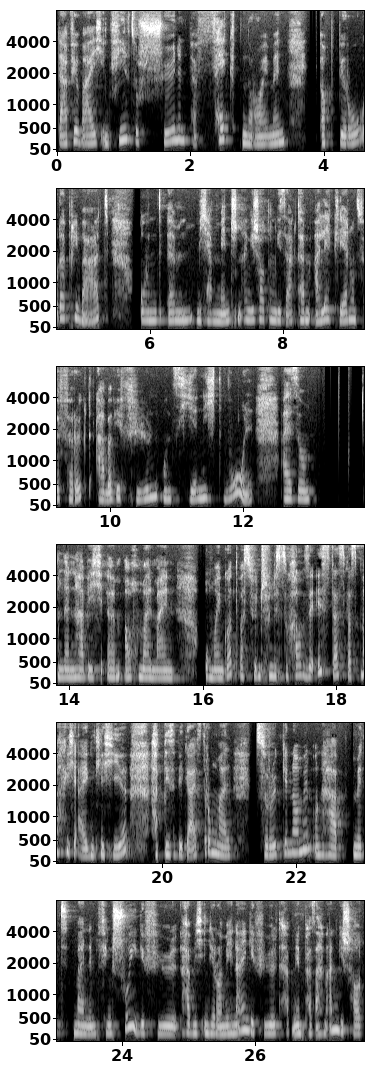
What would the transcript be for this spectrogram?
Dafür war ich in viel zu schönen, perfekten Räumen ob Büro oder privat. Und ähm, mich haben Menschen angeschaut und gesagt haben, alle erklären uns für verrückt, aber wir fühlen uns hier nicht wohl. Also und dann habe ich ähm, auch mal mein, oh mein Gott, was für ein schönes Zuhause ist das? Was mache ich eigentlich hier? Habe diese Begeisterung mal zurückgenommen und habe mit meinem Feng Shui-Gefühl, habe mich in die Räume hineingefühlt, habe mir ein paar Sachen angeschaut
